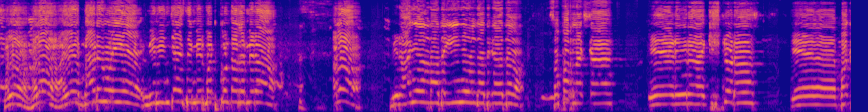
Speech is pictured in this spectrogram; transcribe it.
హలో హలో అయ్యో బాడుగు పోయే. మీరు ఇంచేస్తే మీరు పట్టుకుంటారా మీరు? మీరు ఆంజనేయులు తాత ఈంజనేయులు తాత కాదు సూపర్ లక్క నక్క కృష్ణుడు మగ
